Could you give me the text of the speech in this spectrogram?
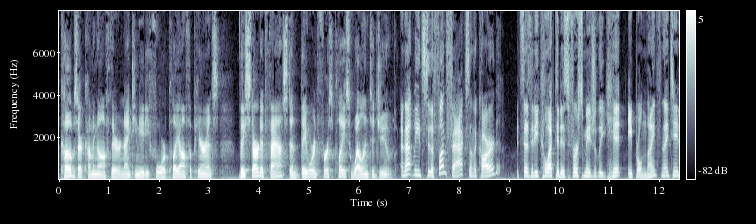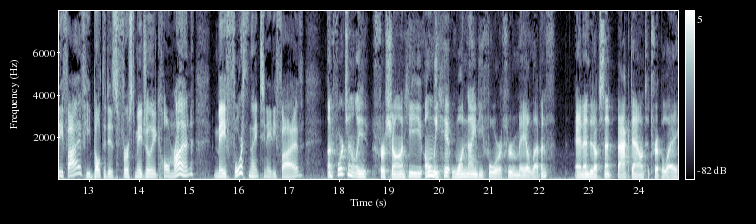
Cubs are coming off their 1984 playoff appearance. They started fast and they were in first place well into June. And that leads to the fun facts on the card. It says that he collected his first major league hit April 9th, 1985. He belted his first major league home run May 4th, 1985. Unfortunately for Sean, he only hit 194 through May 11th and ended up sent back down to AAA.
